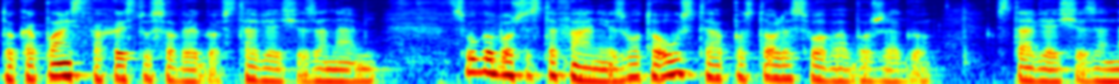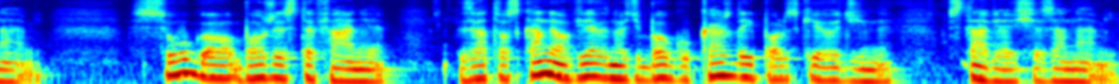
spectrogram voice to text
do kapłaństwa Chrystusowego, wstawiaj się za nami. Sługo Boży Stefanie, złotousty apostole Słowa Bożego, wstawiaj się za nami. Sługo Boży Stefanie, zatroskany o wierność Bogu każdej polskiej rodziny, wstawiaj się za nami.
